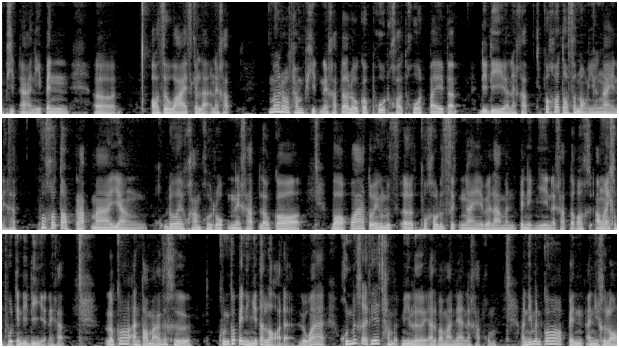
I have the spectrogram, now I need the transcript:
ำผิดอ่านี้เป็นเอ่อ otherwise กันละนะครับ เมื่อเราทำผิดนะครับ แล้วเราก็พูดขอโทษไปแบบดีๆนะครับ พวกเขาตอบสนองยังไงนะครับ วกเขาตอบกลับมาอย่างด้วยความเคารพนะครับ แล้วก็บอกว่าตัวเองรู้เออพวกเขารู้สึกไงเวลามันเป็นอย่างนี้นะครับ แล้วก็เอาง่ายคำพูดกันดีๆนะครับ แล้วก็อันต่อมาก็คือ คุณก็เป็นอย่างนี้ตลอดอะหรือว่าคุณไม่เคยที่จะทำแบบนี้เลยอะไรประมาณนี้นะครับผมอันนี้มันก็เป็นอันนี้คือลอง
